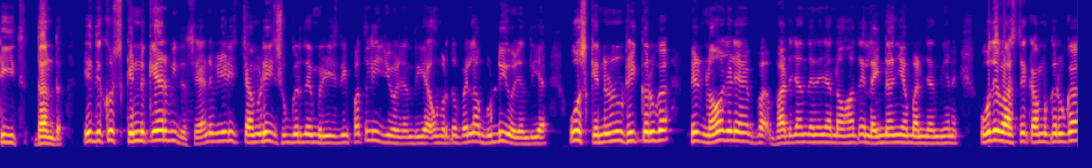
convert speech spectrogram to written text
ਟੀਥ, ਦੰਦ। ਇਹ ਦੇਖੋ ਸਕਿਨ ਕੇਅਰ ਵੀ ਦੱਸਿਆ ਇਹਨੇ ਵੀ ਜਿਹੜੀ ਚਮੜੀ, ਸ਼ੂਗਰ ਦੇ ਮਰੀਜ਼ ਦੀ ਪਤਲੀ ਜੀ ਹੋ ਜਾਂਦੀ ਹੈ, ਉਮਰ ਤੋਂ ਪਹਿਲਾਂ ਬੁੱਢੀ ਹੋ ਜਾਂਦੀ ਹੈ, ਉਹ ਸਕਿਨ ਨੂੰ ਠੀਕ ਕਰੂਗਾ ਫਿਰ ਨੌ ਜਿਹੜੇ ਐਂ ਫ- ਫਟ ਜਾਂਦੇ ਨੇ ਜਾਂ ਨੌਹਾਂ ਤੇ ਲਾਈਨਾਂ ਜੀਆਂ ਬਣ ਜਾਂਦੀਆਂ ਨੇ, ਉਹਦੇ ਵਾਸਤੇ ਕੰਮ ਕਰੂਗਾ।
